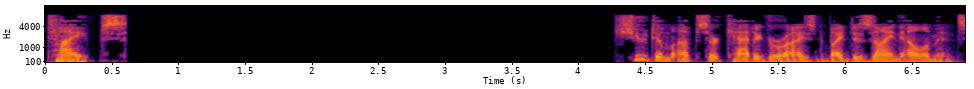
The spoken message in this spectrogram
Types Shoot 'em ups are categorized by design elements,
